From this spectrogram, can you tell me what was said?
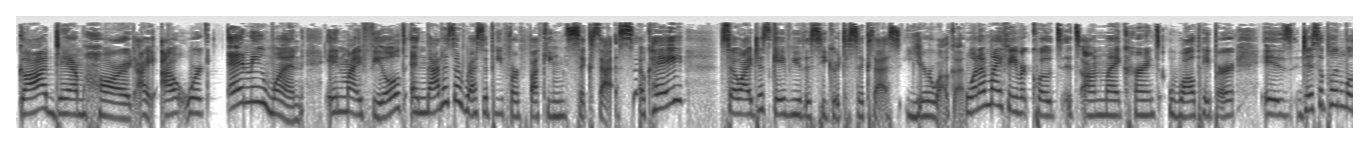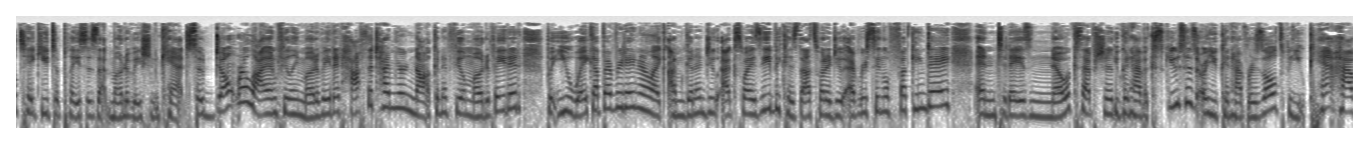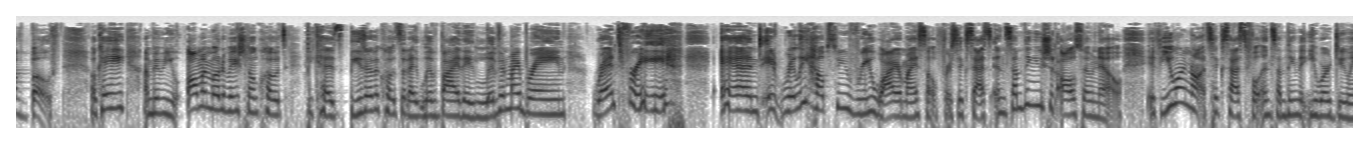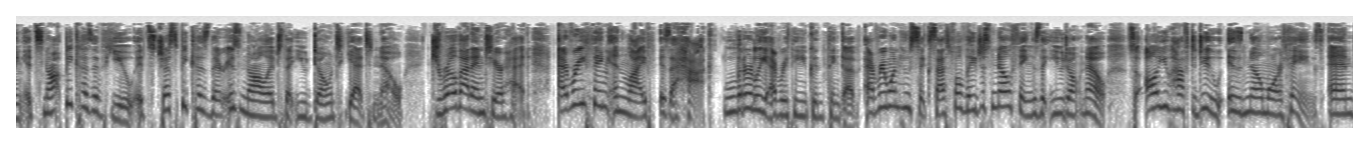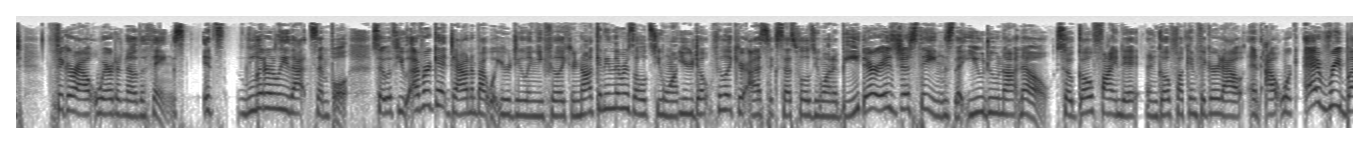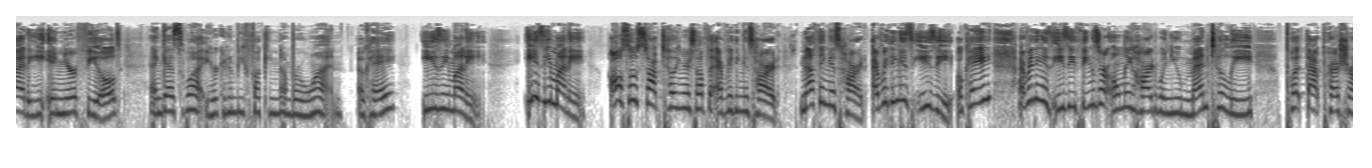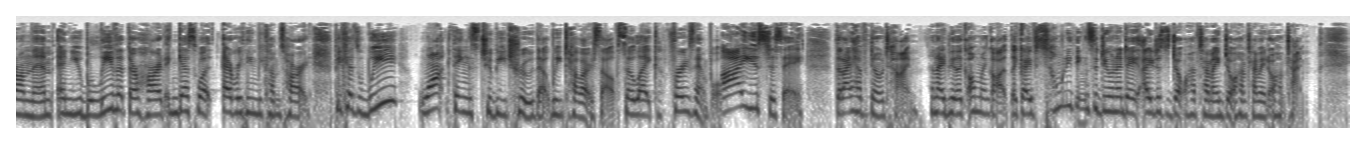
goddamn hard. I outwork anyone in my field, and that is a recipe for fucking success, okay? So I just gave you the secret to success. You're welcome. One of my favorite quotes, it's on my current wallpaper, is discipline will take you to places that motivation can't. So don't rely on feeling motivated. Half the time you're not going to feel motivated, but you wake up every day and you're like, I'm going to do XYZ because that's what I do every single fucking day. And today is no exception. You can have excuses or you can have results, but you can't have both. Okay. I'm giving you all my motivational quotes because these are the quotes that I live by. They live in my brain rent free and it really helps me rewire myself for success. And something you should also know if you are not successful in something that you are doing, it's not because of you, it's just because there is knowledge that you don't yet know. Drill that into your head. Everything in life is a hack, literally everything you can think of. Everyone who's successful, they just know things that you don't know. So all you have to do is know more things and figure out where to know the things. It's literally that simple. So if you ever get down about what you're doing, you feel like you're not getting the results you want, you don't feel like you're as successful as you want to be, there is just things that you do not know. So go find it and go fucking figure it out and outwork everybody in your field. And guess what? You're going to be fucking number one. Okay? Easy money. Easy money. Also, stop telling yourself that everything is hard. Nothing is hard. Everything is easy, okay? Everything is easy. Things are only hard when you mentally put that pressure on them and you believe that they're hard. And guess what? Everything becomes hard because we want things to be true that we tell ourselves. So, like, for example, I used to say that I have no time. And I'd be like, oh my God, like I have so many things to do in a day. I just don't have time. I don't have time. I don't have time.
